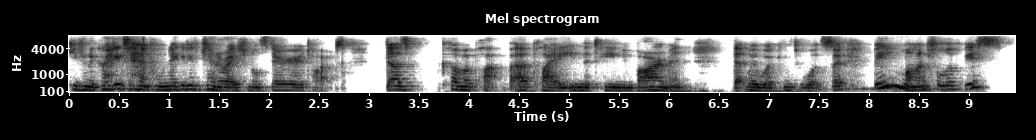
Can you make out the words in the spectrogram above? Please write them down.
given a great example, negative generational stereotypes does come a, a play in the team environment that we're working towards. So being mindful of this,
